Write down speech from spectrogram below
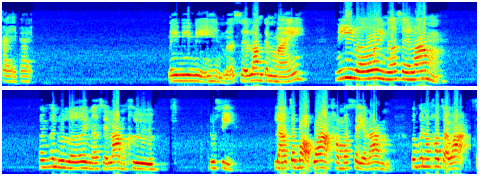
ใกล้ใกล้นี่นี่นี่เห็นเนื้อเซรั่มกันไหม นี่เลยเนื้อเซรั่มเพื่อนๆดูเลยเนื้อเซรั่มคือ ดูสิ แล้วจะบอกว่าคำว่าเซรั่มเพื่อนๆต้องเข้าใจว่าเซ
